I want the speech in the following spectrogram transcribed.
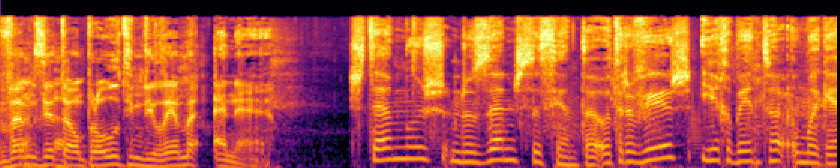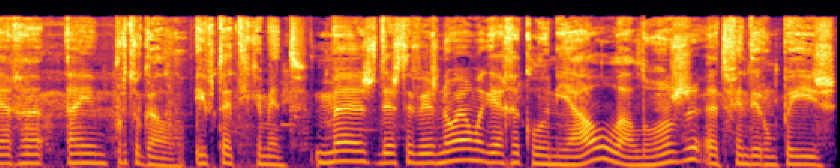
Vamos então para o último dilema, Ana. Estamos nos anos 60, outra vez, e rebenta uma guerra em Portugal, hipoteticamente. Mas desta vez não é uma guerra colonial, lá longe, a defender um país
